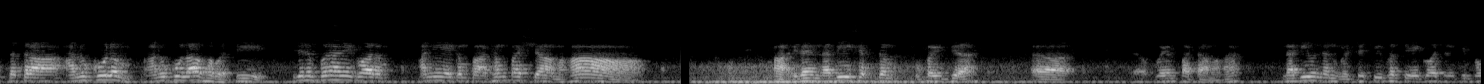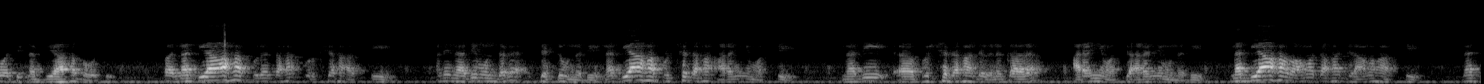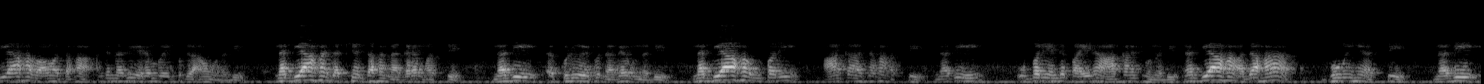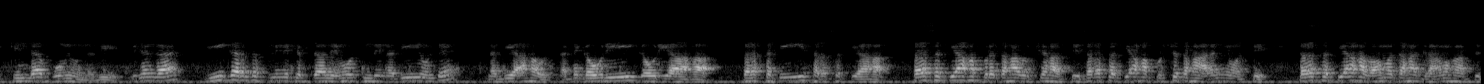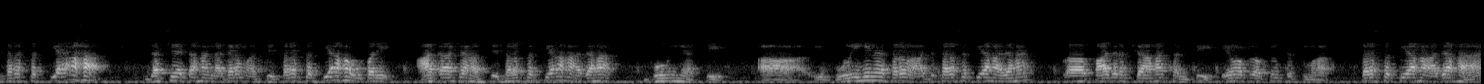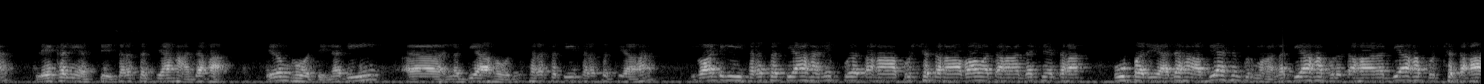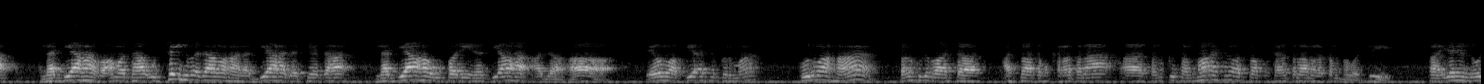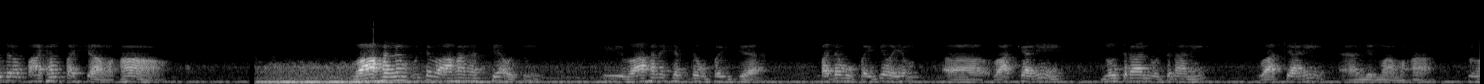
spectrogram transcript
तत्र अनुकूलम् अनुकूला भवति। इदानीं पुनः एकवारम् अन्य एकं पाठं उपयुज्य वयं पठामः। नदी उन्नन् शशिभक्ति एकवचनं किं भवति? नद्याः नद्याः वृक्षः अस्ति। అంటే నది ముందర చెట్టు ఉన్నది. నద్యాహ పృష్ఠతः అరణ్యం అస్తి. నది ఆ, అంటే వెనుకాల అరణ్యం అస్తి అరణ్యం ఉన్నది. నద్యాహ వామత గ్రామ అస్తి. నద్యాహ వామత అంటే నది ఎడం వైపు గ్రామం ఉన్నది. నద్యాహ దక్షిణత నగరం అస్తి. నది కుడివైపు నగరం ఉన్నది. నద్యాహ ఉపరి ఆకాశ అస్తి. నది ఉపరి అంటే పైన ఆకాశం ఉన్నది. నద్యాహ అధః భూమి అస్తి. నది కింద భూమి ఉన్నది. విధంగా ఈకరంత స్త్రీలింగ శబ్దాలు ఏమవుతుంది నది అంటే నద్యాహ అవుతుంది అంటే గౌరీ గౌర్యాహ సరస్వతి సరస్వత్యాహ సరస్వత్యాహ పురతः వృక్షः अस्ति సరస్వత్యాహ పృష్ఠతः అరణ్యం अस्ति సరస్వత్యాహ వామతः గ్రామः अस्ति సరస్వత్యాహ दक्षिणतः नगरम् अस्ति सरस्वत्याः उपरि आकाशः अस्ति सरस्वत्याः अधः भूमिः अस्ति भूमिः न सर्वं सरस्वत्याः अधः पादरक्षाः सन्ति एवमपि वक्तुं शक्नुमः सरस्वत अध, लेखनी अस्त सरस्वत अधः। एवं नदी नद्या सरस्वती सरस्वत वाटिकी, सरस्वत्याः पुरतः पृष्ठतः, वामतः, दक्षिणतः, उपरि, अधः अभ्यासं कुर्मः। नद्याः पुरतः, नद्याः पृष्ठतः, नद्याः वामतः, उच्चैः वदामः, नद्याः दक्षिणतः, नद्याः उपरि, नद्याः अधः। एवम् अभ्यासं कूम సంస్కృత భాష అస్మాకం కరతల సంస్కృత సంభాషణ అస్మాకం కరతల करतलामलकं భవతి. ఇదనే నూతనం పాఠం पश्यामः వాహనం అంటే వాహనస్య అవుతుంది. ఈ వాహన శబ్దం ఉపయుజ్య పదం ఉపయుజ్య వయం వాక్యాన్ని నూతనాన్ని నూతనాన్ని వాక్యాన్ని నిర్మామः.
